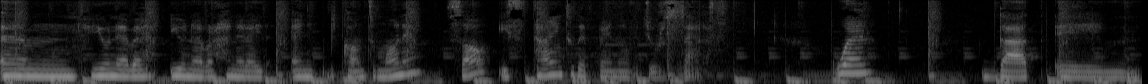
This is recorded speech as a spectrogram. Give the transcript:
um, you never you never generate any to money so it's time to depend of yourself. Well that um,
